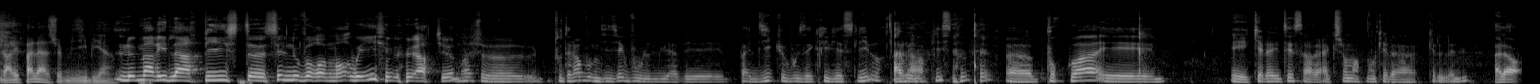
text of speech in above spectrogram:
Dans les palaces, je dis bien. Le mari de la harpiste, c'est le nouveau roman. Oui, Arthur Moi, je- tout à l'heure, vous me disiez que vous ne lui avez pas dit que vous écriviez ce livre, Ah à la oui. harpiste. Euh, pourquoi et, et quelle a été sa réaction maintenant qu'elle l'a lu? Alors,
